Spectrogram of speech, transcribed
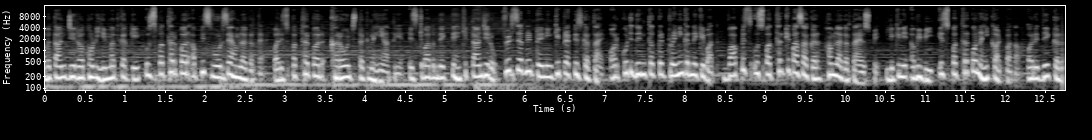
अब तांजिरो थोड़ी हिम्मत करके उस पत्थर पर अपनी स्वोर से हमला करता है, पर इस पत्थर पर खरोंच तक नहीं आती है। इसके बाद हम देखते हैं कि तांजिरो फिर से अपनी ट्रेनिंग की प्रैक्टिस करता है और कुछ दिन तक ट्रेनिंग करने के बाद वापस उस पत्थर के पास आकर हमला करता है उस पर लेकिन ये अभी भी इस पत्थर को नहीं काट पाता और ये देखकर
